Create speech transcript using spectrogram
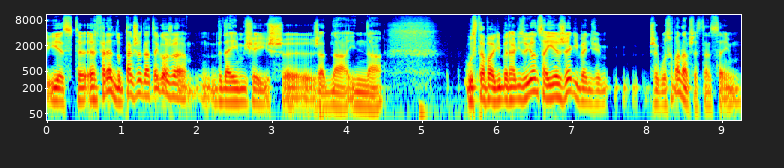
jest referendum. Także dlatego, że wydaje mi się, iż żadna inna ustawa liberalizująca, jeżeli będzie przegłosowana przez ten Sejm,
